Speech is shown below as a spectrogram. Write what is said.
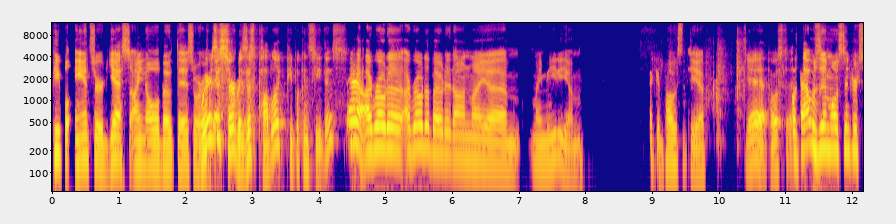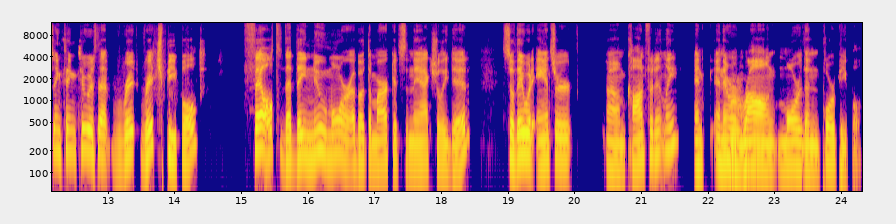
people answered yes i know about this or Where's the survey? Is this public? People can see this? yeah, I wrote a I wrote about it on my um my medium. I could post it to you. Yeah, post it. But that was the most interesting thing too is that rich, rich people felt that they knew more about the markets than they actually did. So they would answer um, confidently and, and they were mm-hmm. wrong more than poor people.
